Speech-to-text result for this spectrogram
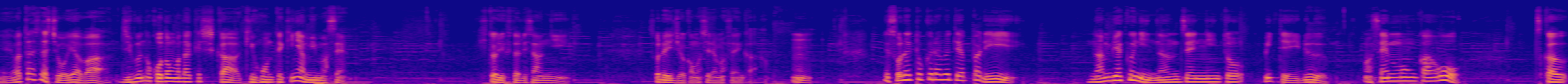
え、私たち親は自分の子供だけしか基本的には見ません1人2人3人。それ以上かもしれませんが。うん。でそれと比べてやっぱり何百人何千人と見ている、まあ、専門家を使う、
